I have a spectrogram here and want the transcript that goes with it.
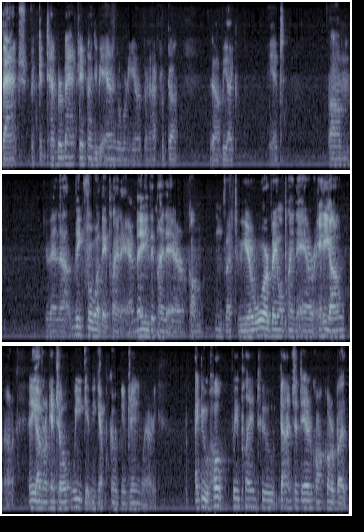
batch, the September batch, they plan to be airing over in Europe and Africa. That'll be like it. Um, and then uh, look for what they plan to air. Maybe they plan to air come the rest of the year, or they won't plan to air any of uh, any other until we get we get going in January. I do hope they plan to not just air Conquer, but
